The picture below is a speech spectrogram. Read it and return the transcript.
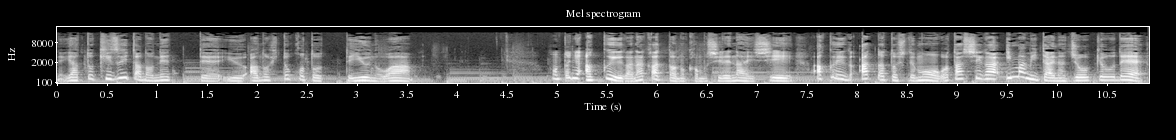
やっと気づいたのねっていうあの一言っていうのは、本当に悪意がなかったのかもしれないし、悪意があったとしても、私が今みたいな状況で、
